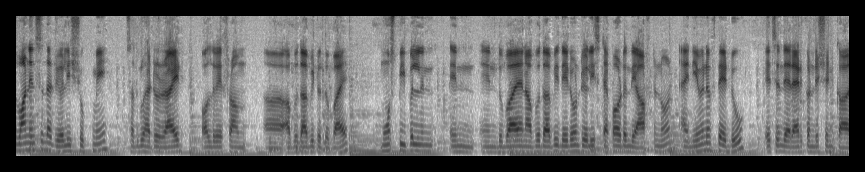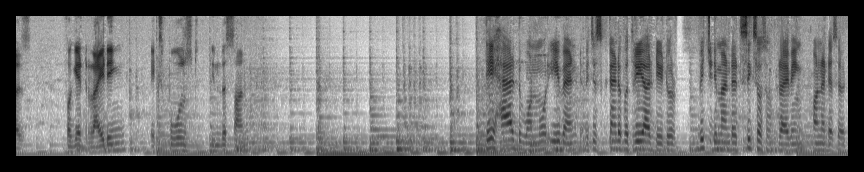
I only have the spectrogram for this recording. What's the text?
This one incident that really shook me. Sadhguru had to ride all the way from uh, Abu Dhabi to Dubai. Most people in, in, in Dubai and Abu Dhabi, they don't really step out in the afternoon. And even if they do, it's in their air-conditioned cars. Forget riding exposed in the sun. They had one more event, which is kind of a three-hour detour, which demanded six hours of driving on a desert.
